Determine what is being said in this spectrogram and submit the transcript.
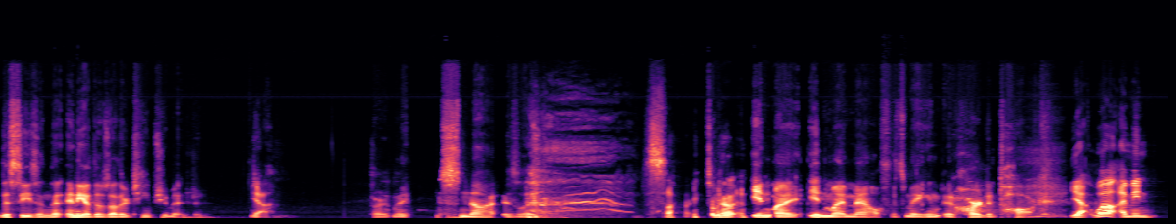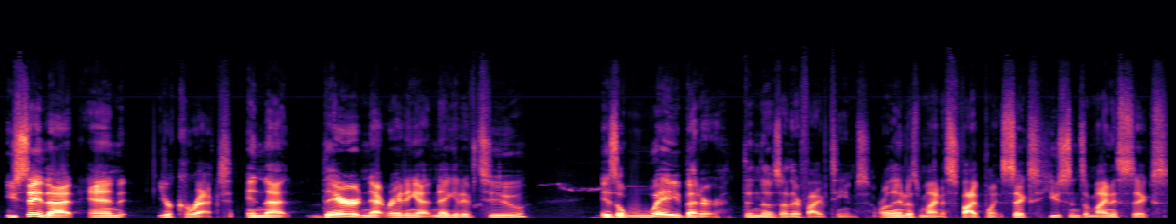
this season than any of those other teams you mentioned. Yeah. Sorry, my snot is like Sorry. somehow man. in my in my mouth. It's making it hard to talk. Yeah, well, I mean, you say that, and you're correct in that their net rating at negative two is a way better than those other five teams. Orlando's minus five point six, Houston's a minus six,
